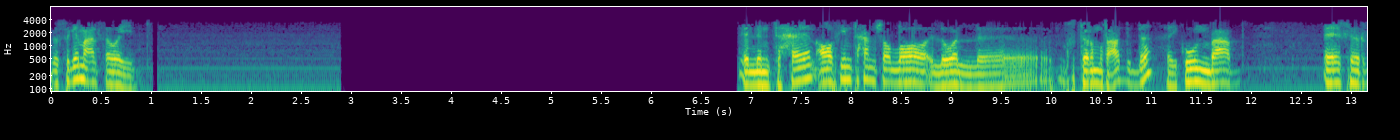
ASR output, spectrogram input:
بس جمع الفوائد. الامتحان آه في امتحان إن شاء الله اللي هو الاختيار المتعدد ده هيكون بعد آخر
